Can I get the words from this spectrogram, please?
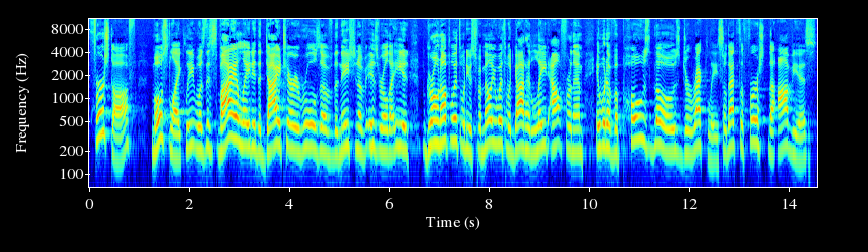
First off, most likely, was this violated the dietary rules of the nation of Israel that he had grown up with, what he was familiar with, what God had laid out for them. It would have opposed those directly. So, that's the first, the obvious.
